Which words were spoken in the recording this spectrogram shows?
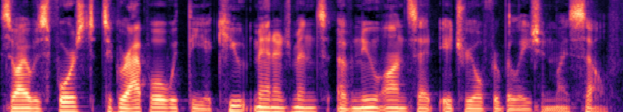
So I was forced to grapple with the acute management of new onset atrial fibrillation myself.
